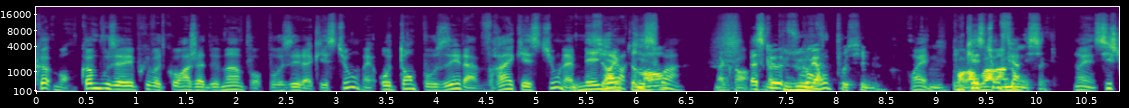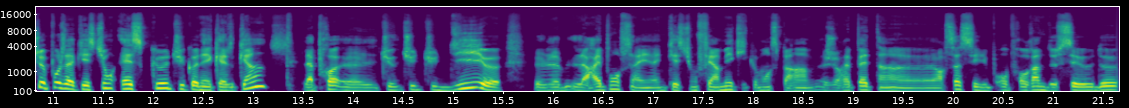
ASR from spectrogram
comme, bon, comme vous avez pris votre courage à deux mains pour poser la question, mais autant poser la vraie question, la meilleure qui soit. D'accord. Parce la que plus ouverte vous... possible. Ouais. Mmh. Une question fer... nom, en fait. ouais. Si je te pose la question, est-ce que tu connais quelqu'un? La pre... euh, tu, tu, tu, te dis euh, la, la, réponse à une question fermée qui commence par un. Je répète, hein, euh, alors ça c'est au programme de CE2,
